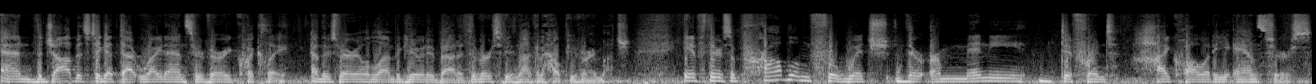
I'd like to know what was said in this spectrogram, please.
and the job is to get that right answer very quickly, and there's very little ambiguity about it, diversity is not going to help you very much. If there's a problem for which there are many different high quality answers,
